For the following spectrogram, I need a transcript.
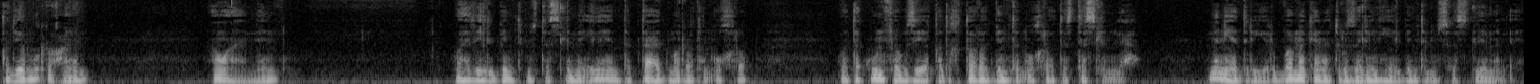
قد يمر عام أو عامان وهذه البنت مستسلمة إلى أن تبتعد مرة أخرى وتكون فوزية قد اختارت بنتا أخرى تستسلم لها. من يدري ربما كانت روزالين هي البنت المستسلمة الآن.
